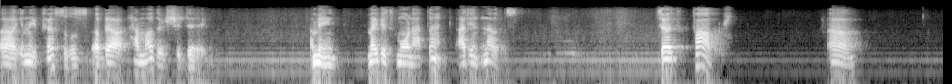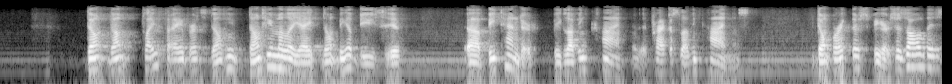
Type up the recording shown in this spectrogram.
uh, in the epistles about how mothers should do. I mean, maybe it's more than I think. I didn't notice. So it's fathers. Uh, don't don't play favorites. Don't don't humiliate. Don't be abusive. Uh, be tender. Be loving kind. Practice loving kindness. Don't break their spirits. There's all these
